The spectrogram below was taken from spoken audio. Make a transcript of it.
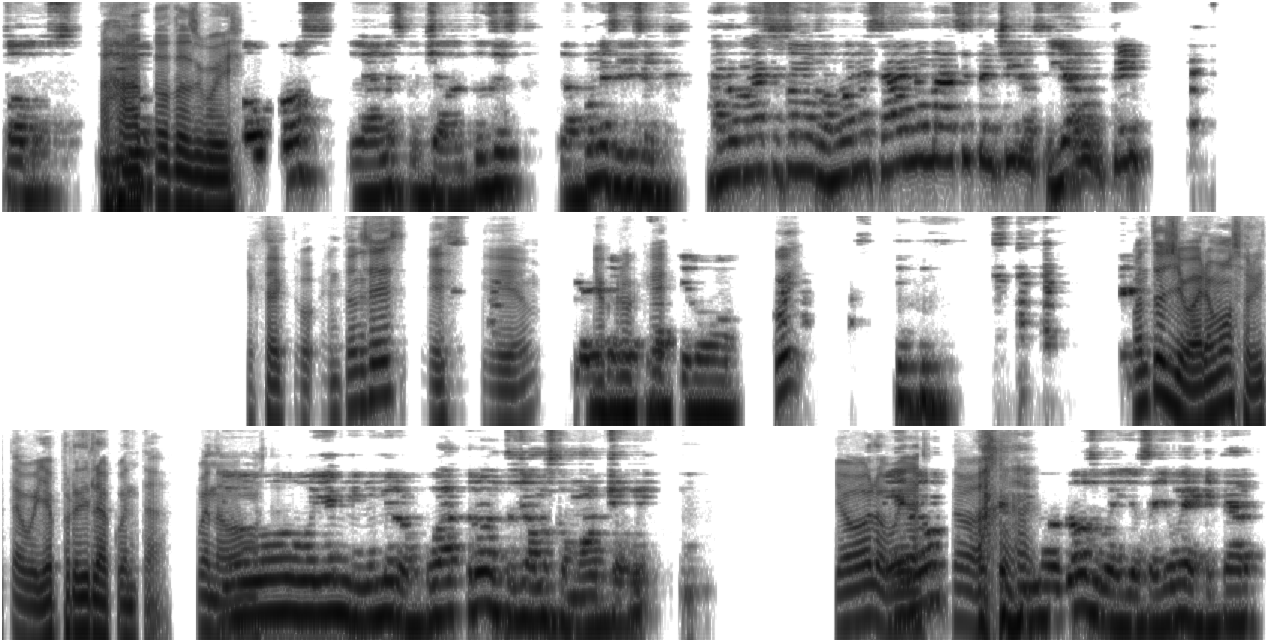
todos. Ajá, digo, todos, güey. todos la han escuchado. Entonces la pones y dicen, ah, no más, esos son los Ramones. Ah, no más, están chidos. Y ya, güey, fin. Exacto. Entonces, este, Yo creo que-. Güey. ¿cuántos llevaremos ahorita, güey? Ya perdí la cuenta. Bueno, Yo voy en mi número 4, entonces vamos como 8, güey. yo lo voy pero- haciendo. Tengo dos, güey. O sea, yo voy a quitar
